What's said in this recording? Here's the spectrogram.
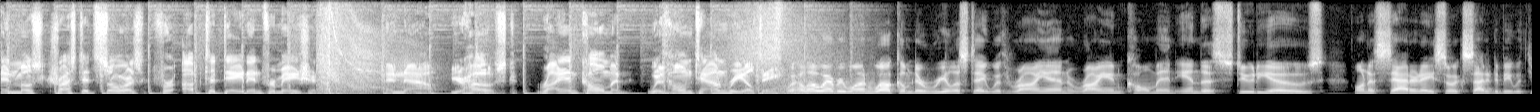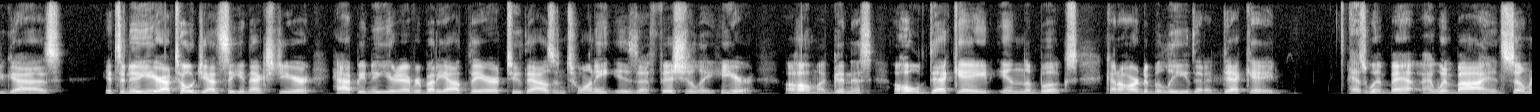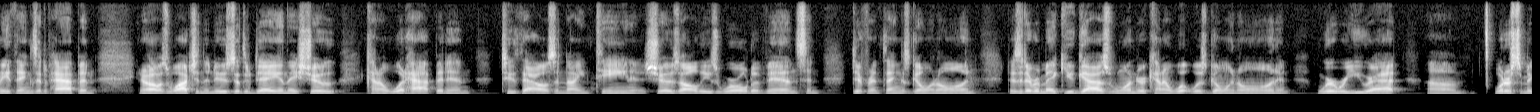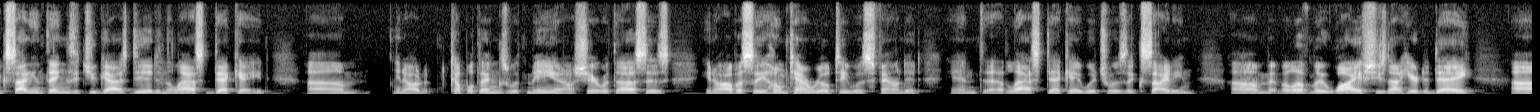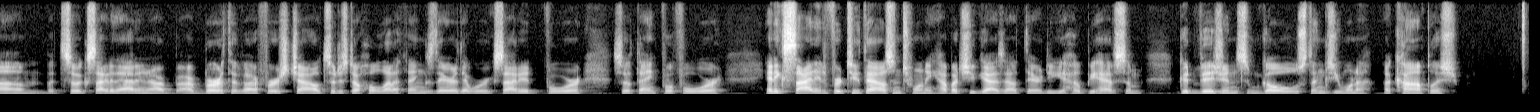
and most trusted source for up to date information. And now, your host, Ryan Coleman with Hometown Realty. Well, hello, everyone. Welcome to Real Estate with Ryan. Ryan Coleman in the studios on a Saturday. So excited to be with you guys. It's a new year. I told you I'd see you next year. Happy New Year to everybody out there. 2020 is officially here. Oh, my goodness. A whole decade in the books. Kind of hard to believe that a decade has went by, went by and so many things that have happened. You know, I was watching the news the other day and they show kind of what happened in 2019 and it shows all these world events and different things going on. Does it ever make you guys wonder kind of what was going on and where were you at? Um, what are some exciting things that you guys did in the last decade? Um, you know, a couple things with me and I'll share with us is, you know, obviously Hometown Realty was founded in uh, last decade, which was exciting. Um, my lovely wife. She's not here today. Um, but so excited that and our, our birth of our first child. So just a whole lot of things there that we're excited for, so thankful for, and excited for 2020. How about you guys out there? Do you hope you have some good vision, some goals, things you want to accomplish?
